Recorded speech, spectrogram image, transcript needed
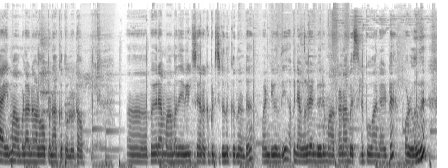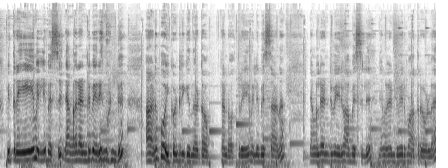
ടൈം ആകുമ്പോഴാണ് ആൾ ഓപ്പൺ ആക്കത്തുള്ളൂ കേട്ടോ. അപ്പോൾ ഇവർ അമ്മാമ്മ ദേവിയിൽ ചെയറൊക്കെ പിടിച്ചിട്ട് നിൽക്കുന്നുണ്ട് വണ്ടി വന്തി അപ്പോൾ ഞങ്ങൾ രണ്ടുപേരും മാത്രമാണ് ആ ബസ്സിൽ പോകാനായിട്ട് ഉള്ളത്. അപ്പോൾ ഇത്രയും വലിയ ബസ് ഞങ്ങൾ രണ്ടുപേരെയും കൊണ്ട് ആണ് പോയിക്കൊണ്ടിരിക്കുന്നത് കേട്ടോ. കണ്ടോ? ഇത്രയും വലിയ ബസ്സാണ്. ഞങ്ങൾ രണ്ടുപേരും ആ ബസ്സിൽ ഞങ്ങൾ രണ്ടുപേരും മാത്രമേ ഉള്ളൂ.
